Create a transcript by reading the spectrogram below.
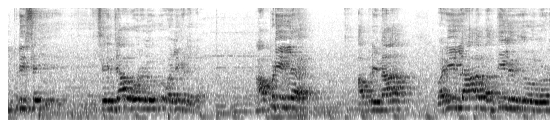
இப்படி செய் செஞ்சால் ஓரளவுக்கு வழி கிடைக்கும். அப்படி இல்லை அப்படின்னா வழி இல்லாத மத்தியில் இருக்கிறவங்களோட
